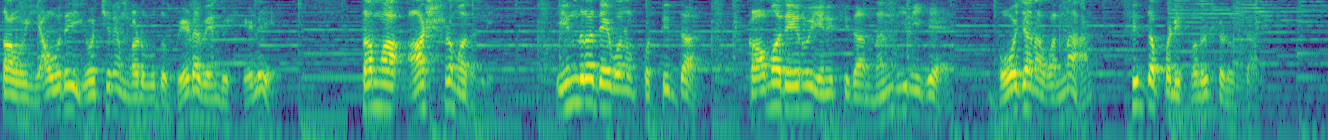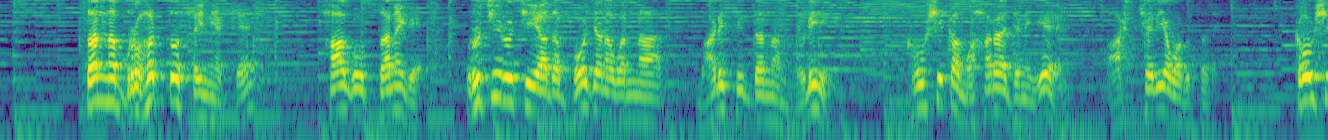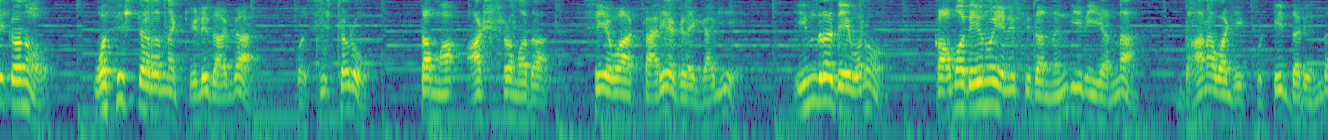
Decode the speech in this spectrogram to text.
ತಾವು ಯಾವುದೇ ಯೋಚನೆ ಮಾಡುವುದು ಬೇಡವೆಂದು ಹೇಳಿ ತಮ್ಮ ಆಶ್ರಮದಲ್ಲಿ ಇಂದ್ರದೇವನು ಕೊಟ್ಟಿದ್ದ ಕಾಮಧೇನು ಎನಿಸಿದ ನಂದಿನಿಗೆ ಭೋಜನವನ್ನು ಸಿದ್ಧಪಡಿಸಲು ಹೇಳುತ್ತಾರೆ. ತನ್ನ ಬೃಹತ್ತು ಸೈನ್ಯಕ್ಕೆ ಹಾಗೂ ತನಗೆ ರುಚಿ ರುಚಿಯಾದ ಭೋಜನವನ್ನು ಮಾಡಿಸಿದ್ದನ್ನು ನೋಡಿ ಕೌಶಿಕ ಮಹಾರಾಜನಿಗೆ ಆಶ್ಚರ್ಯವಾಗುತ್ತದೆ. ಕೌಶಿಕನು ವಸಿಷ್ಠರನ್ನು ಕೇಳಿದಾಗ ವಸಿಷ್ಠರು ತಮ್ಮ ಆಶ್ರಮದ ಸೇವಾ ಕಾರ್ಯಗಳಿಗಾಗಿ ಇಂದ್ರದೇವನು ಕಾಮಧೇನು ಎನಿಸಿದ ನಂದಿನಿಯನ್ನು ದಾನವಾಗಿ ಕೊಟ್ಟಿದ್ದರಿಂದ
